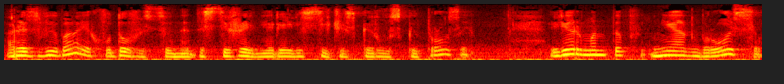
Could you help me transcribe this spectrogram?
развивая художественное достижение реалистической русской прозы, Лермонтов не отбросил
